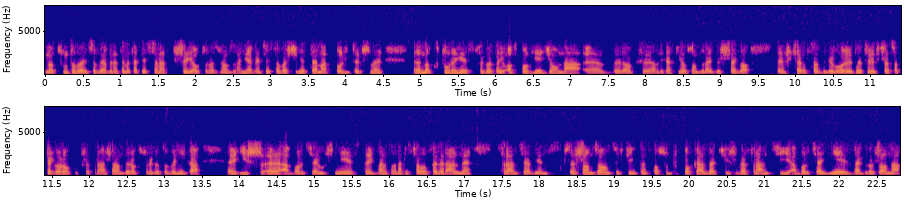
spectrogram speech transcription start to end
no trudno wyobrazić sobie, aby na tym etapie Senat przyjął to rozwiązanie, a więc jest to właściwie temat polityczny, e, no, który jest swego rodzaju odpowiedzią na e, wyrok amerykańskiego Sądu Najwyższego z czerwca, z czerwca tego roku, przepraszam, wyrok, z którego to wynika, e, iż aborcja już nie jest gwarantowana przez prawo federalne. Francja więc przez rządzących chcieli w ten sposób pokazać, iż we Francji aborcja nie jest zagrożona.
